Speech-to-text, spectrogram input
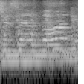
precious and fun.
